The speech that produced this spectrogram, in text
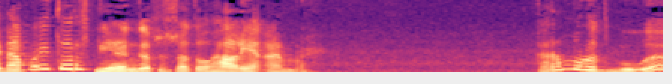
Kenapa itu harus dianggap sesuatu hal yang aneh karena menurut gue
